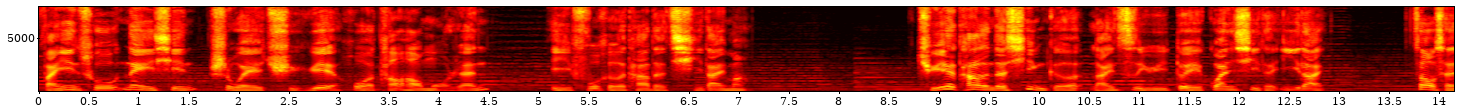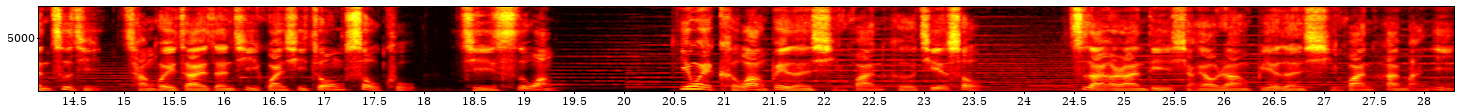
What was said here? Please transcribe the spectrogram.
反映出内心是为取悦或讨好某人，以符合他的期待吗？取悦他人的性格来自于对关系的依赖，造成自己。常会在人际关系中受苦及失望，因为渴望被人喜欢和接受，自然而然地想要让别人喜欢和满意。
